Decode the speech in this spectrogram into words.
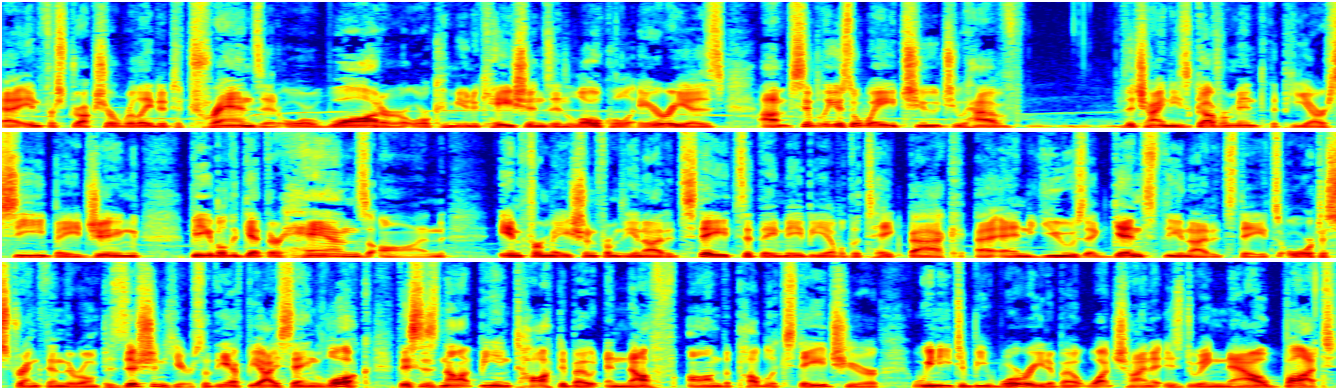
uh, infrastructure related to transit or water or communications in local areas um, simply as a way to to have the Chinese government, the PRC, Beijing, be able to get their hands on information from the United States that they may be able to take back uh, and use against the United States or to strengthen their own position here. So the FBI saying, look, this is not being talked about enough on the public stage here. We need to be worried about what China is doing now, but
